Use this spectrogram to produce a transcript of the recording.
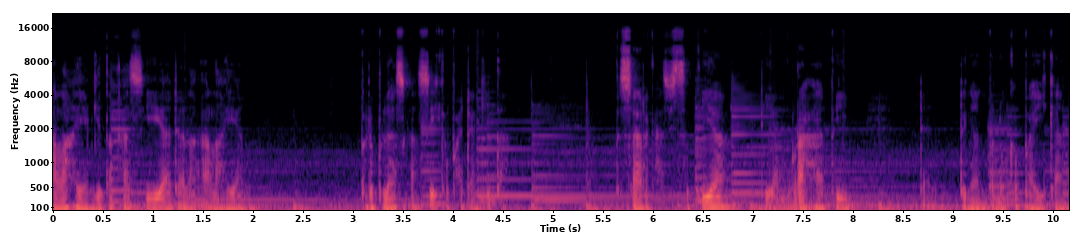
Allah yang kita kasih adalah Allah yang berbelas kasih kepada kita. Besar kasih setia, dia murah hati, dan dengan penuh kebaikan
